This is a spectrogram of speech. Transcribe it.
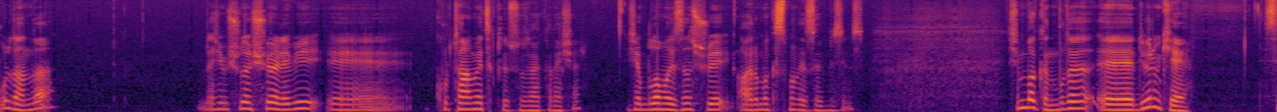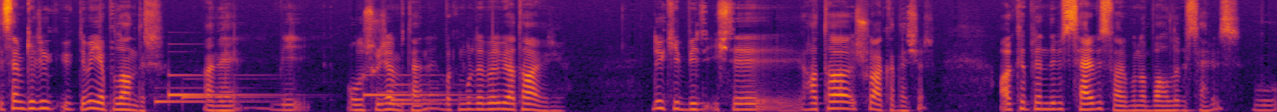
Buradan da şimdi şurada şöyle bir e, kurtarmaya tıklıyorsunuz arkadaşlar. İşte bulamadıysanız şuraya arama kısmına yazabilirsiniz. Şimdi bakın burada e, diyorum ki sistem geri yük- yükleme yapılandır. Hani bir oluşturacağım bir tane. Bakın burada böyle bir hata veriyor. Diyor ki bir işte hata şu arkadaşlar. Arka planda bir servis var. Buna bağlı bir servis. Bu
